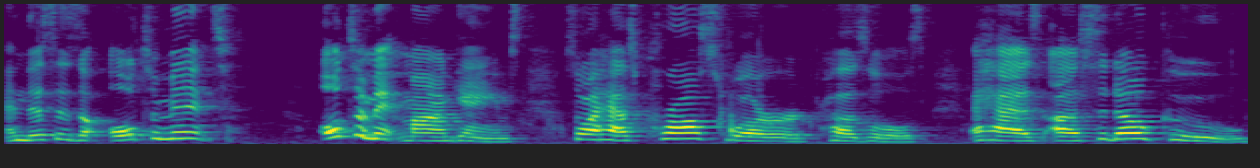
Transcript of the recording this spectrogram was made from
and this is the ultimate, ultimate mind games. So it has crossword puzzles. It has uh, Sudoku.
